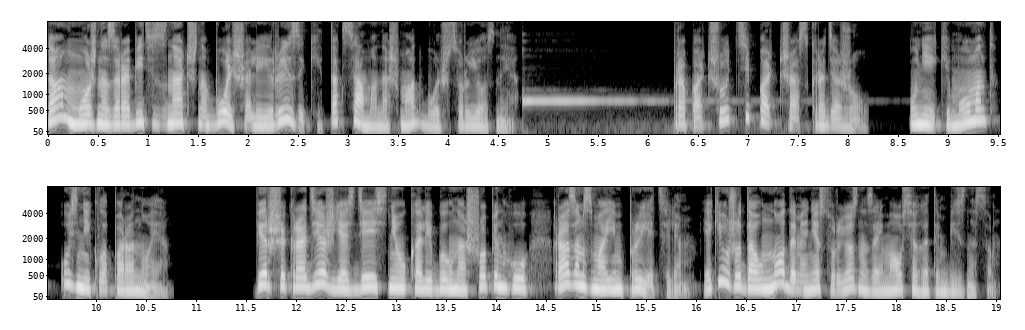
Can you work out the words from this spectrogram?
Там можна зарабіць значна больш, але і рызыкі таксама нашмат больш сур'ёзныя. Пра пачуцці падчас крадзяжоў. У нейкі момант узнікла параноя. Першы крадзеж я здзейсніў, калі быў на шопінгу разам з маім прыяцелем, які ўжо даўно да мяне сур'ёзна займаўся гэтым бізнесам.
